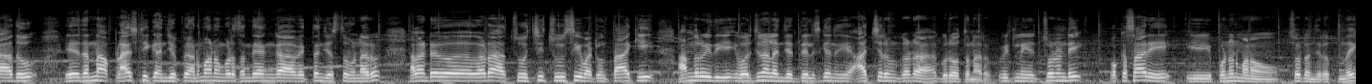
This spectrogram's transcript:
కాదు ఏదన్నా ప్లాస్టిక్ అని చెప్పి అనుమానం కూడా సందేహంగా వ్యక్తం చేస్తూ ఉన్నారు. అలాంటివి కూడా వచ్చి చూసి వాటిని తాకి అందరూ ఇది ఒరిజినల్ అని చెప్పి తెలుసుకొని ఆశ్చర్యం కూడా గురవుతున్నారు. వీటిని చూడండి. ఒకసారి ఈ పండును మనం చూడడం జరుగుతుంది.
